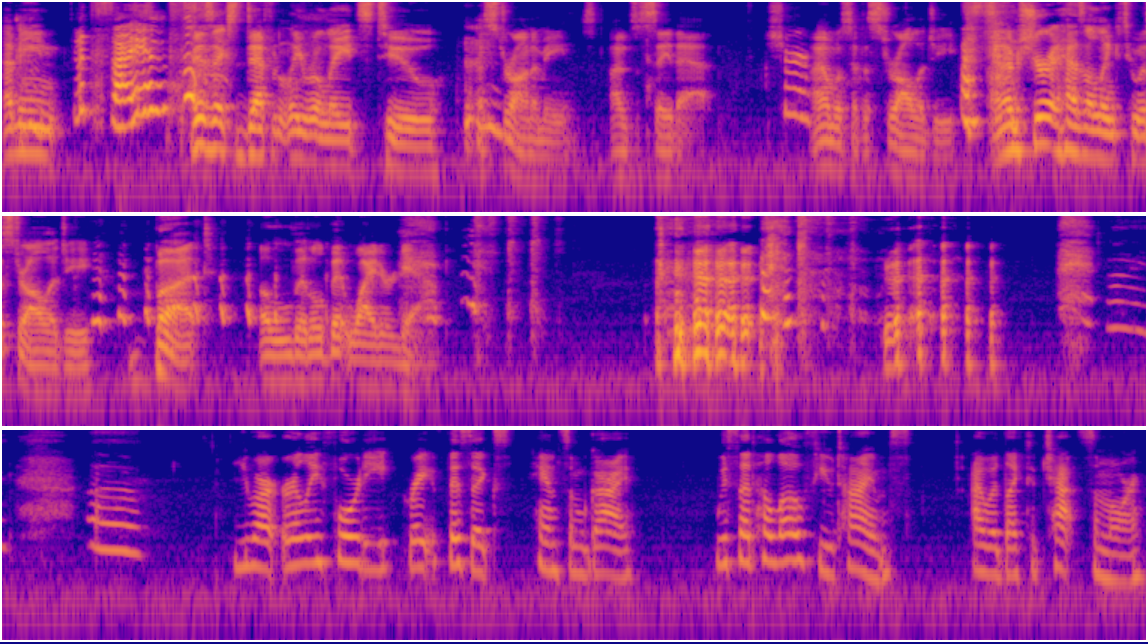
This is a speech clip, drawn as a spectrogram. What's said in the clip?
I mean, It's science. physics definitely relates to astronomy. I'll just say that. Sure. I almost said astrology. And I'm sure it has a link to astrology, but a little bit wider gap. You are early 40, great physics, handsome guy. We said hello a few times. I would like to chat some more.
